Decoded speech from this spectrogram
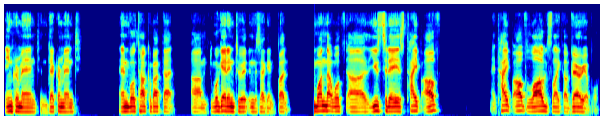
increment and decrement. And we'll talk about that. Um, we'll get into it in a second. But one that we'll uh, use today is type of. A type of logs like a variable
